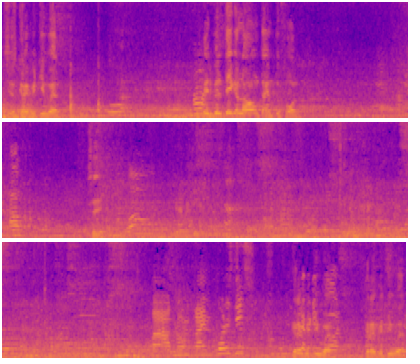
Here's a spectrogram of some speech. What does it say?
This is gravity well. It will take a long time to fall. Ah. See. Is? Gravity well. Gravity well.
